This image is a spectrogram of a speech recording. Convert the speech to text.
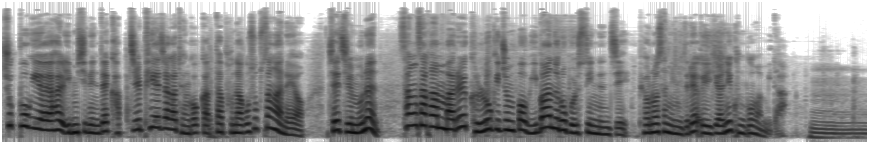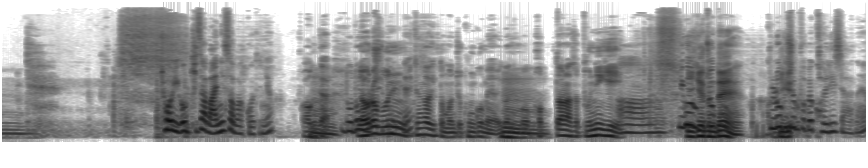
축복이어야 할 임신인데 갑질 피해자가 된 것 같아 분하고 속상하네요. 제 질문은 상사가 한 말을 근로기준법 위반으로 볼 수 있는지 변호사님들의 의견이 궁금합니다. 음... 저 이거 기사 많이 써봤거든요. 어, 그러니까 음. 여러분 생각이 또 먼저 궁금해요. 이건 뭐 음. 뭐법 떠나서 분위기. 아, 이게 근데 근로기준법에 걸리지 않아요?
